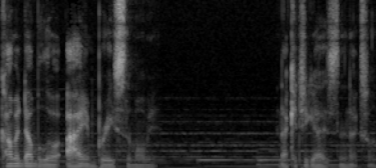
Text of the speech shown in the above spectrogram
comment down below, I embrace the moment. And I'll catch you guys in the next one.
